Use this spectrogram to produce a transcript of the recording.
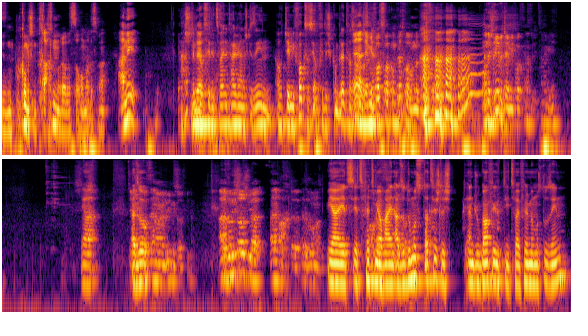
diesen komischen Drachen oder was auch immer das war. Ah, nee. Ach, stimmt, du hast ja den zweiten Teil gar nicht gesehen. Auch Jamie Foxx ist ja für dich komplett was Ja, anderes. Jamie? Foxx war komplett verwundert. Und ich liebe Jamie Foxx. Ja, Also- Foxx ist einer meiner Lieblingsschauspieler. Also nicht Schauspieler, einfach äh, Person. ja jetzt, jetzt fällt es mir auch ein. Also du musst tatsächlich, Andrew Garfield, die zwei Filme musst du sehen.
